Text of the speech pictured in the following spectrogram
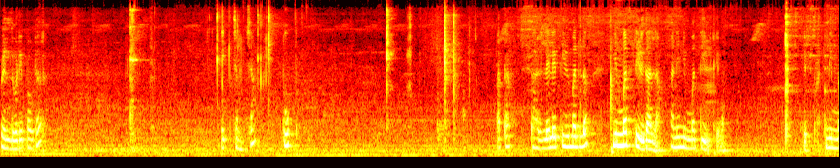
वेलदोडे पावडर एक चमचा तूप. आता भाजलेले तीळमधलं निम्मच तीळ घाला आणि निम्म तीळ ठेवा. हे पहा, निम्म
